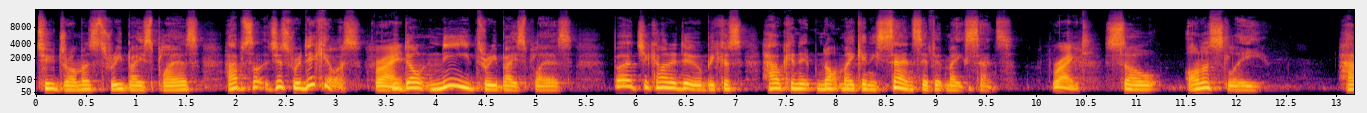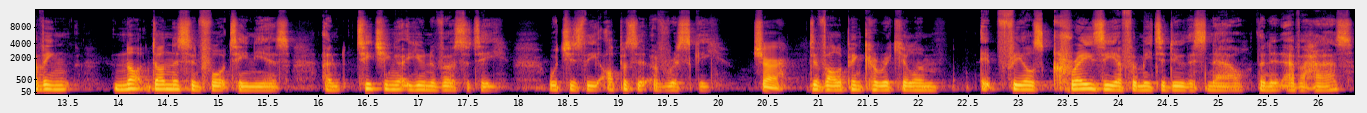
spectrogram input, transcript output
two drummers, three bass players. Absolutely, just ridiculous. Right. You don't need three bass players, but you kind of do because how can it not make any sense if it makes sense? Right. So honestly, having not done this in 14 years and teaching at a university, which is the opposite of risky, Sure. developing curriculum, it feels crazier for me to do this now than it ever has.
